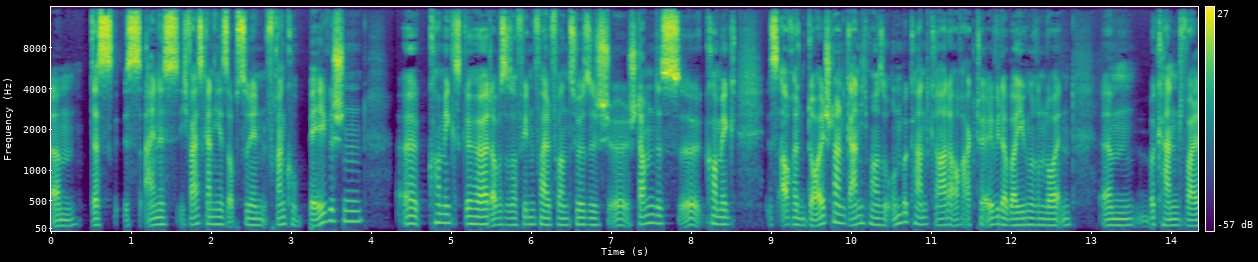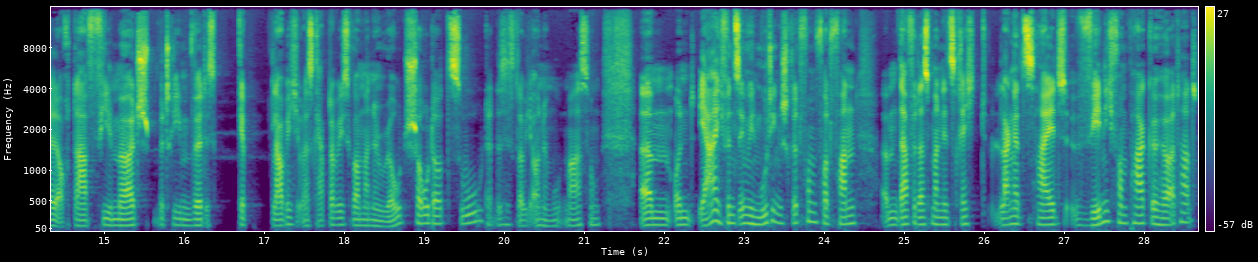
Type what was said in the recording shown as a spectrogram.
Ähm, das ist eines, ich weiß gar nicht jetzt, ob es zu den franco-belgischen äh, Comics gehört, aber es ist auf jeden Fall französisch äh, stammendes äh, Comic, ist auch in Deutschland gar nicht mal so unbekannt, gerade auch aktuell wieder bei jüngeren Leuten ähm, bekannt, weil auch da viel Merch betrieben wird. Es gibt, glaube ich, oder es gab, glaube ich, sogar mal eine Roadshow dazu. Das ist jetzt, glaube ich, auch eine Mutmaßung. Ähm, und ja, ich finde es irgendwie einen mutigen Schritt vom Fort Fun, ähm, dafür, dass man jetzt recht lange Zeit wenig vom Park gehört hat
